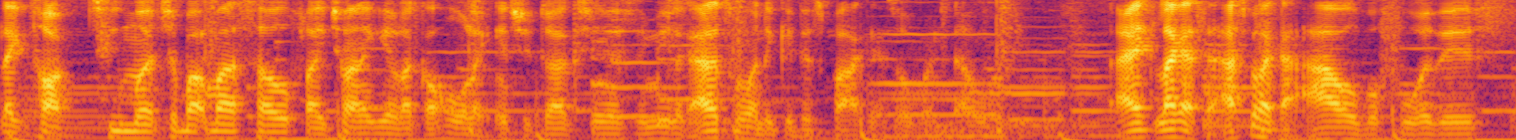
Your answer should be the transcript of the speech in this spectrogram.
like talk too much about myself, like trying to give like a whole like introduction to me. Like I just wanted to get this podcast over and done with. I like I said, I spent like an hour before this,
